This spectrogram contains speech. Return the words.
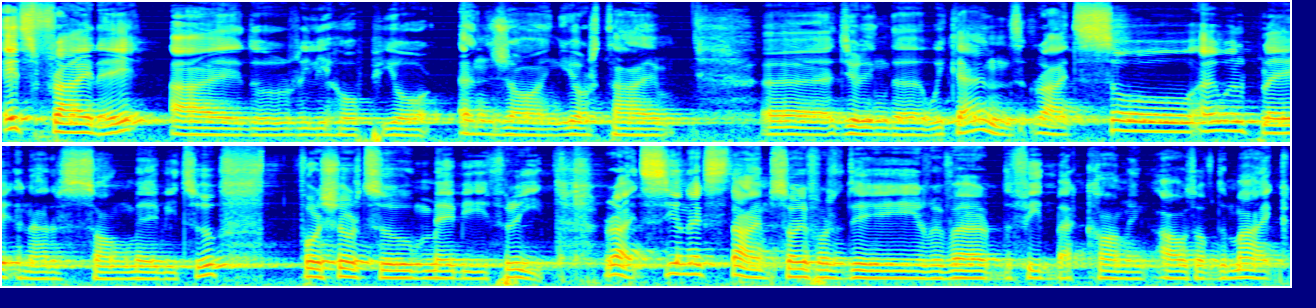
It's Friday. I do really hope you're enjoying your time uh, during the weekend, right? So I will play another song, maybe two, for sure two, maybe three. Right, see you next time. Sorry for the reverb, the feedback coming out of the mic.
